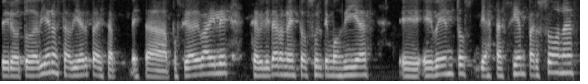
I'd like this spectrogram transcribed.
pero todavía no está abierta esta, esta posibilidad de baile. Se habilitaron en estos últimos días eh, eventos de hasta 100 personas,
